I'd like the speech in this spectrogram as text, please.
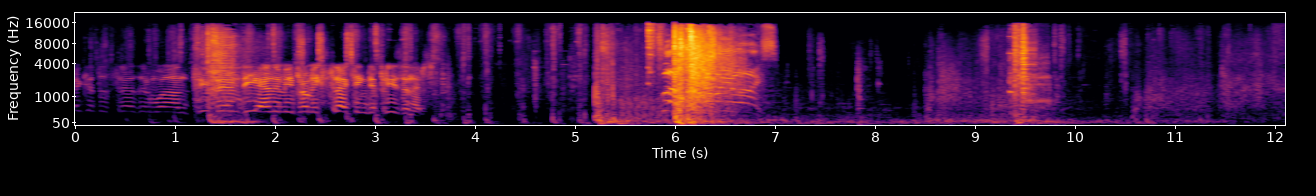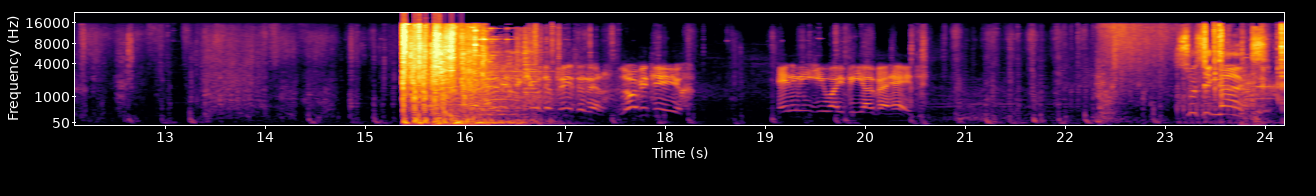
Strike to Strasser 1. Prevent the enemy from extracting the prisoners. Your eyes! enemy the prisoner. Enemy UAV overhead. Switching mags!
